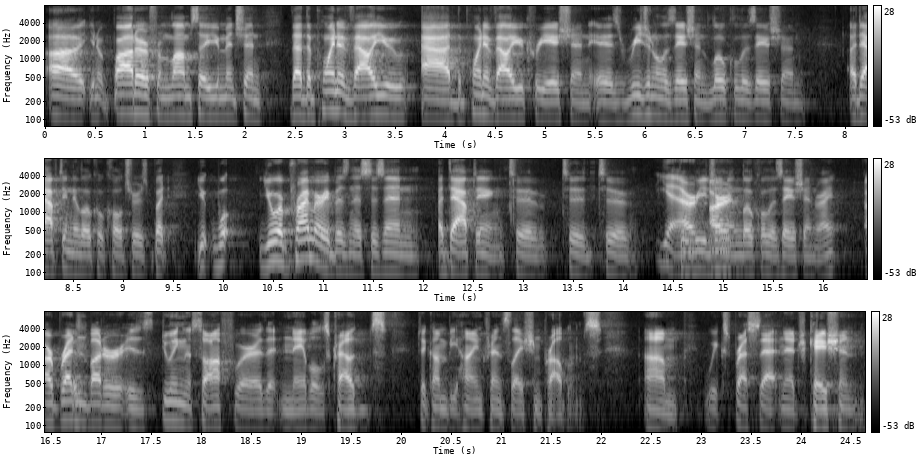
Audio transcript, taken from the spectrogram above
Uh, you know, Badr from Lamsa, you mentioned that the point of value add, the point of value creation is regionalization, localization, adapting to local cultures. But you, your primary business is in adapting to, to, to yeah, the our, region our, and localization, right? Our bread and butter is doing the software that enables crowds to come behind translation problems. Um, we express that in education,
